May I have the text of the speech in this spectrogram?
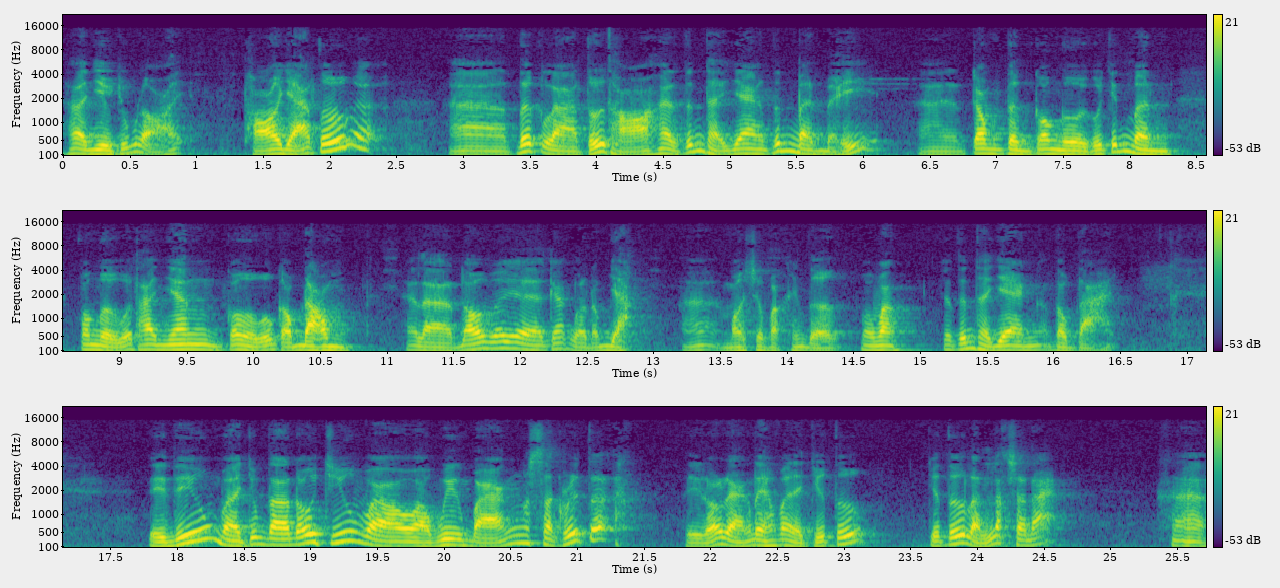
hay là nhiều chủng loại. Thọ giả tướng á, à, tức là tuổi thọ hay là tính thời gian tính bền bỉ à, trong từng con người của chính mình con người của tha nhân con người của cộng đồng hay là đối với các loài động vật à, mọi sự vật hiện tượng vân vân. Cho tính thời gian tồn tại thì nếu mà chúng ta đối chiếu vào à, nguyên bản Sanskrit á, thì rõ ràng đây không phải là chữ tướng. Chữ tướng là Laksana. À,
